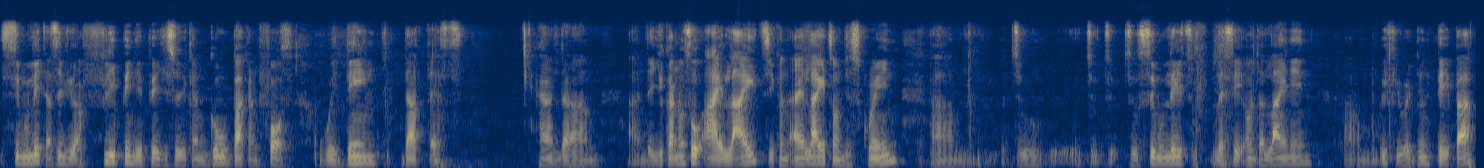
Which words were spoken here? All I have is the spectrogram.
simulate as if you are flipping the page so you can go back and forth within that test. And um, and you can also highlight. You can highlight on the screen. Um, to, to, to, to simulate, let's say, underlining um, if you were doing paper.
